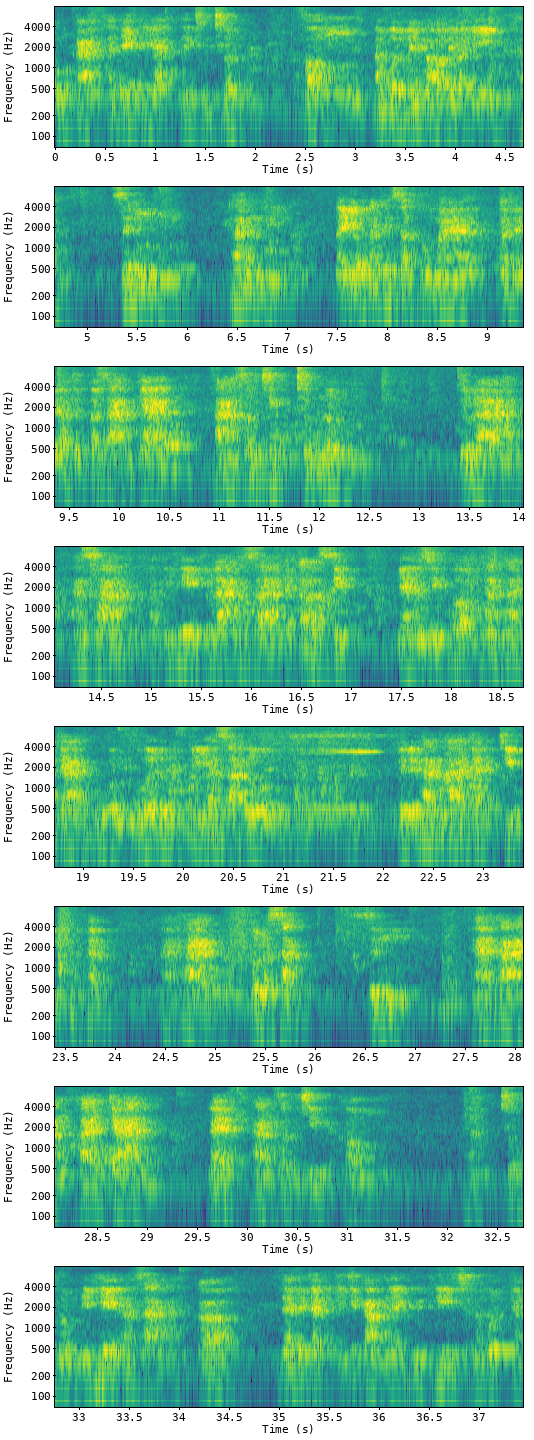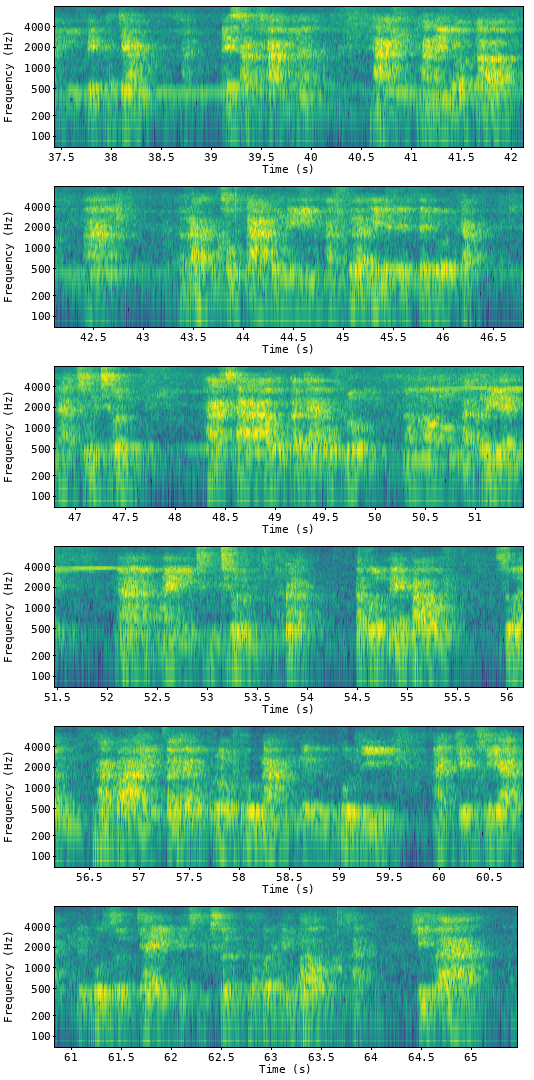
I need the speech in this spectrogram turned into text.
ครงการคัดแยกขยะในชุมชนของตำบลแม่เปาในวันนี้นะครับ ซึ่งท่านนายกนัทเทศศักดิ์ภูมาก็ได้รับจุดประสานจากทางสมชิกชมรมจุฬาอาสาครับนิเทศจุฬาอาสา และก็สิทธิ์ยานสิทธิ์ของท่านพระอาจารย์ครูบครูบดลปิยสาโลนะครับหรือท่านพระอาจารย์จิ๋วนะครับทางโทรศัพท์ ซึ่งทางพระอาจารย์ และทางสมาชิกของอชมรมนิเทศอาสาก็ได้ไปจัดกิจกรรมในพื้นที่ชนบทอย่างนี้เป็นประจำครับได้ทราบข่าวมาทางท่านนายกก็รับโครงการตรงนี้นะครับเพื่อที่จะเป็นประโยชน์กับชุมชนภาคเช้าก็จะอบรมน้องๆนักเรียนในชุมชนนะครับตำบลแม่เป่า ส่วนภาคบ่ายก็จะอบรมผู้นำหรือผู้ที่อาจเก็บขยะหรือผู้สนใจในชุมชนตำบลแม่เปาครับคิดว่า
